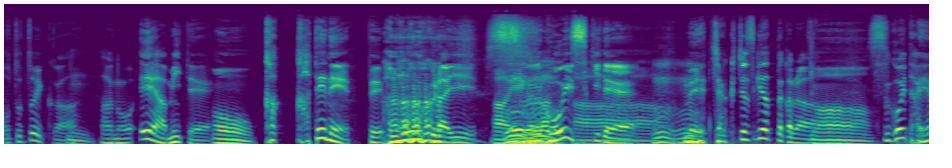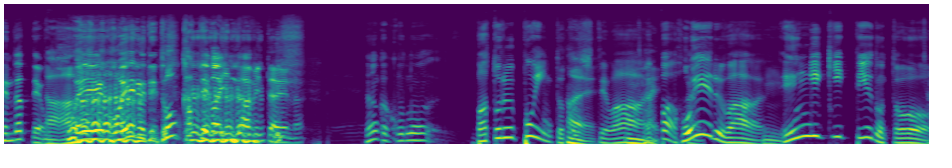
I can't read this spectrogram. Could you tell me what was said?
ん一昨日かうん。あのエア見てか勝てねえって思うくらい すごい好きであーうんうん。めちゃくちゃ好きだったからすごい大変だったよ。あー。ホエホエールでどう勝てばいいんだみたいな。なんかこのバトルポイントとしては、はい。やっぱホエールはうん。演劇っていうのと、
